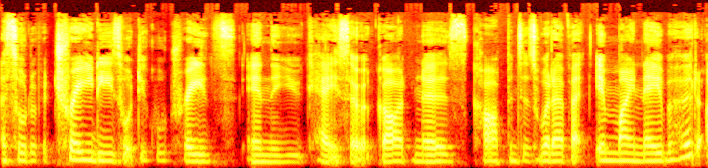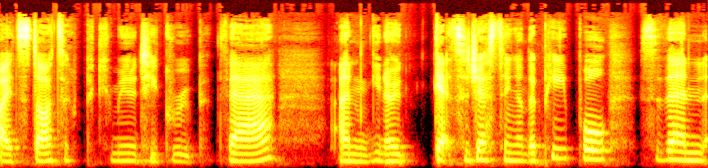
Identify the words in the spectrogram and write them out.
a sort of a tradies, what do you call trades in the UK? So, gardeners, carpenters, whatever, in my neighborhood, I'd start a community group there and, you know, get suggesting other people. So then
